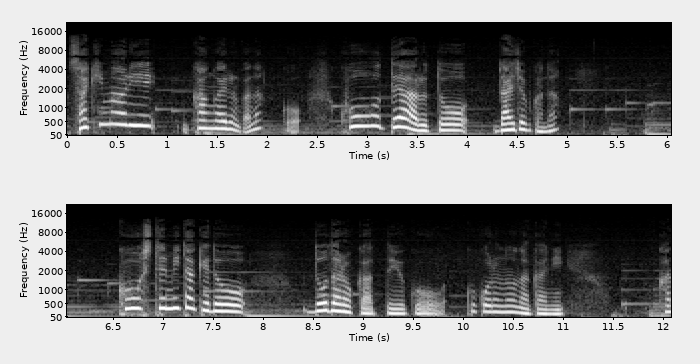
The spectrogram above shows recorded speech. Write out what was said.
先回り考えるのかな？こうこうであると大丈夫かな？こうしてみたけどどうだろうかっていうこう心の中に必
